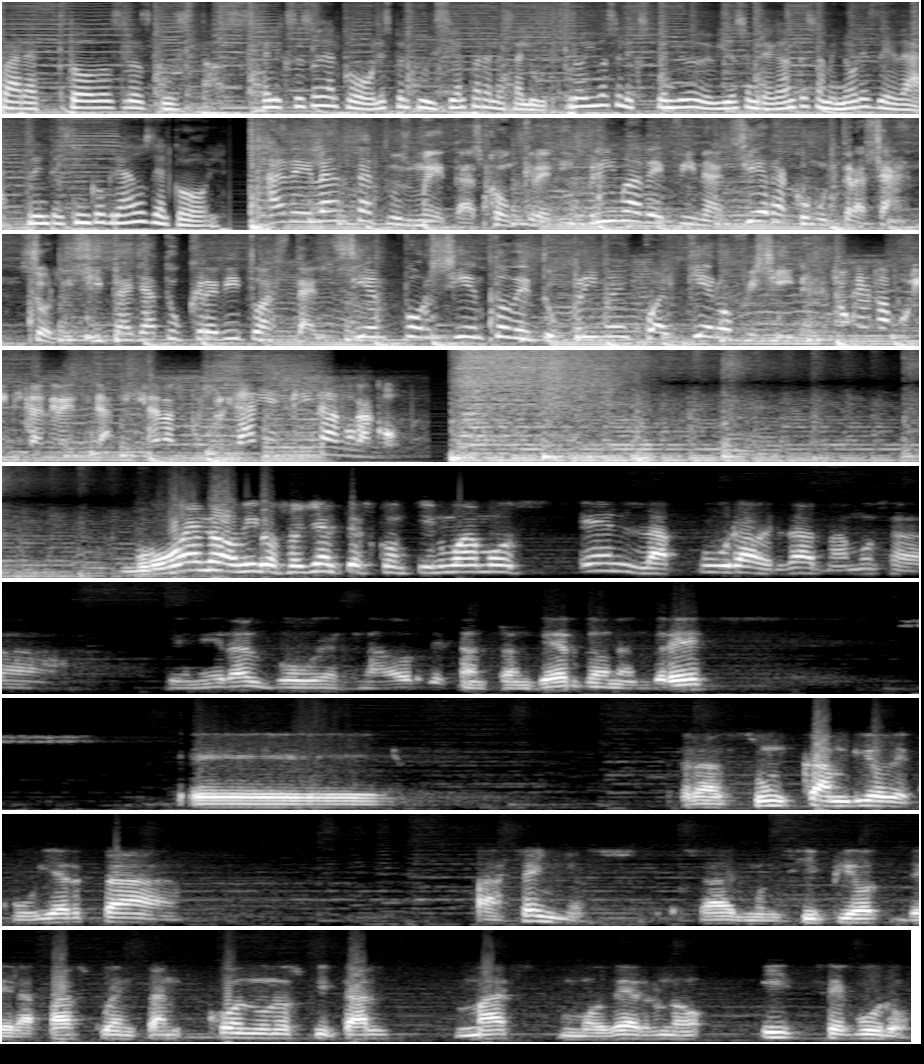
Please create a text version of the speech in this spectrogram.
para todos los gustos. El exceso de alcohol es perjudicial para la salud. Prohíbas el expendio de bebidas embriagantes a menores de edad. 35 grados de alcohol. Adelanta tus metas con Prima de Financiera como Ultrasan. Solicita ya tu crédito hasta el 100% de tu prima en cualquier oficina. A política de la entidad, vigilada y escrita Bueno, amigos oyentes, continuamos en la pura verdad. Vamos a tener al gobernador de Santander, don Andrés. Eh, tras un cambio de cubierta paseños, o sea, el municipio de La Paz cuentan con un hospital más moderno y seguro.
